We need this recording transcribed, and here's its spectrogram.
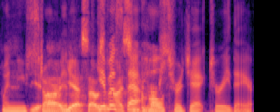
When you uh, started, yes, I was Give us that ICU whole nurse. trajectory there.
